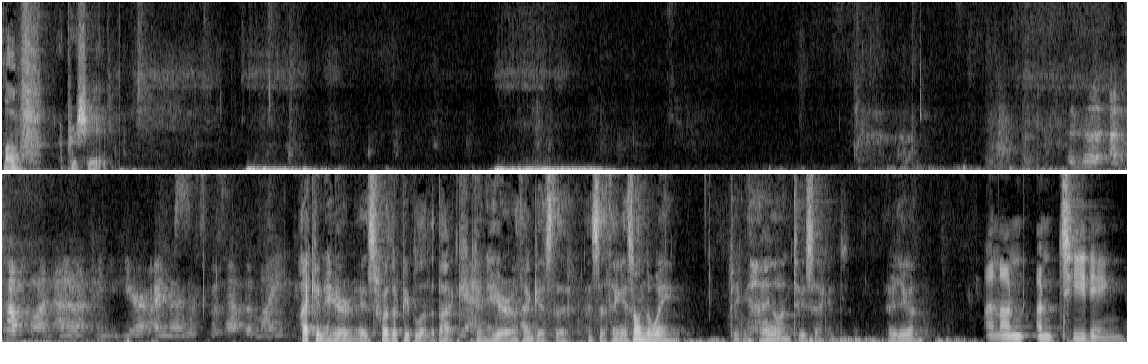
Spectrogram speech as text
love, appreciate. Is a tough one. I don't know. Can you hear? I know we're supposed to have the mic. I can hear. It's whether people at the back Yeah. can hear. I think is the is the thing. It's on the way. If you can hang on two seconds. There you go. And I'm I'm cheating,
